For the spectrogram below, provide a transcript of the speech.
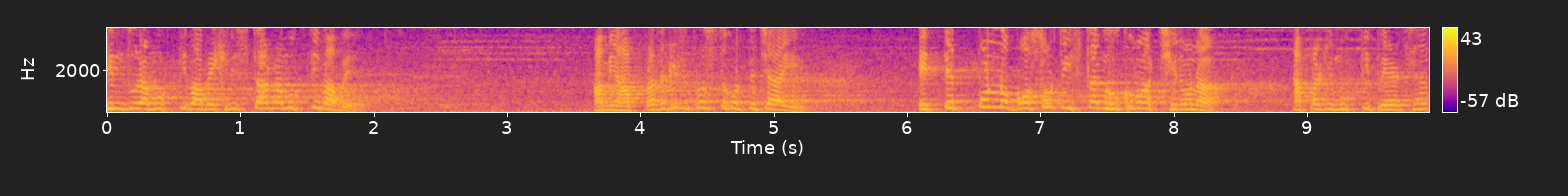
হিন্দুরা মুক্তি পাবে, খ্রিস্টানরা মুক্তি পাবে আমি আপনাদের কাছে প্রশ্ন করতে চাই, এই তেপ্পন্ন বছর তো ইসলামী হুকুমাত ছিল না। আপনারা কি মুক্তি পেয়েছেন?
